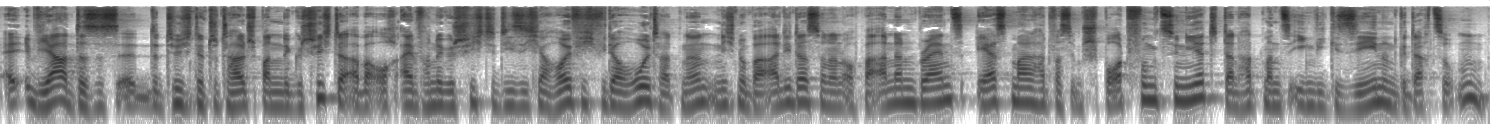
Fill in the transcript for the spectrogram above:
Äh, Ja, das ist äh, natürlich eine total spannende Geschichte, aber auch einfach eine Geschichte, die sich ja häufig wiederholt hat. Ne? Nicht nur bei Adidas, sondern auch bei anderen Brands. Erstmal hat was im Sport funktioniert, dann hat man es irgendwie gesehen und gedacht so, "Hm,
